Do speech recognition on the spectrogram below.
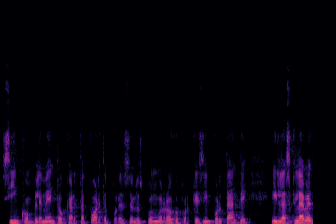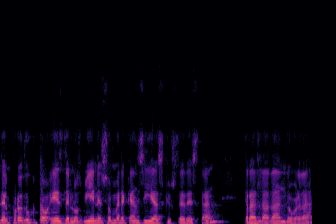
sin complemento carta aporte, por eso se los pongo rojo porque es importante. Y las claves del producto es de los bienes o mercancías que ustedes están trasladando, ¿verdad?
